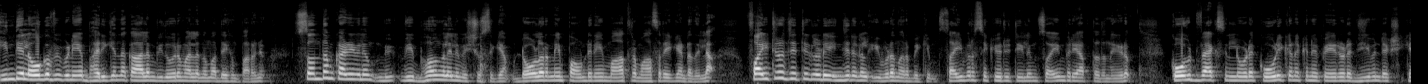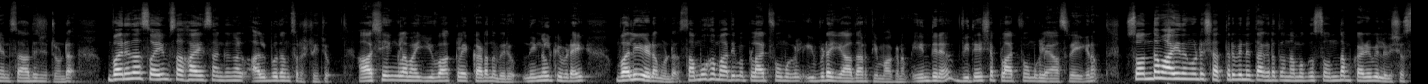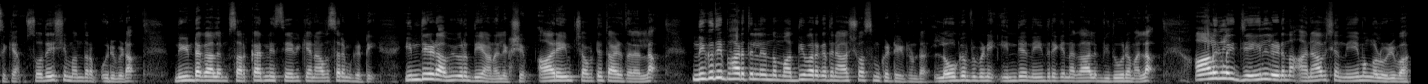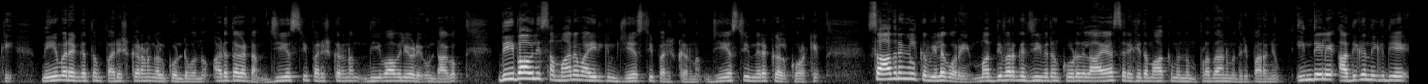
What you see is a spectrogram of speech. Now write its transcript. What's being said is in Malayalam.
ഇന്ത്യ ലോകവിപണിയെ ഭരിക്കുന്ന കാലം വിദൂരമല്ലെന്നും അദ്ദേഹം പറഞ്ഞു. സ്വന്തം കഴിവിലും വിഭവങ്ങളിലും വിശ്വസിക്കാം. ഡോളറിനെയും പൗണ്ടിനെയും മാത്രം ആശ്രയിക്കേണ്ടതില്ല. ഫൈറ്റർ ജെറ്റുകളുടെ എഞ്ചിനുകൾ ഇവിടെ നിർമ്മിക്കും. സൈബർ സെക്യൂരിറ്റിയിലും സ്വയം പര്യാപ്തത നേടും. കോവിഡ് വാക്സിനിലൂടെ കോടിക്കണക്കിന് പേരുടെ ജീവൻ രക്ഷിക്കാൻ സാധിച്ചിട്ടുണ്ട്. വനിതാ സ്വയം സഹായ സംഘങ്ങൾ അത്ഭുതം സൃഷ്ടിച്ചു. ആശയങ്ങളുമായി യുവാക്കളെ കടന്നു വരൂ നിങ്ങൾക്കിവിടെ വലിയ ഇടമുണ്ട്. സമൂഹ മാധ്യമ പ്ലാറ്റ്ഫോമുകൾ ഇവിടെ യാഥാർത്ഥ്യമാക്കണം എന്തിന്? വിദേശ പ്ലാറ്റ്ഫോമുകളെ ആശ്രയിക്കണം. സ്വന്തം ആയുധം കൊണ്ട് ശത്രുവിനെ തകർത്ത് നമുക്ക് സ്വന്തം കഴിവിൽ വിശ്വസിക്കാം. സ്വദേശി മന്ത്രം ഉരുവിടാം. നീണ്ടകാലം സർക്കാരിനെ സേവിക്കാൻ അവസരം കിട്ടി. ഇന്ത്യയുടെ അഭിവൃദ്ധിയാണ് ലക്ഷ്യം. ആരെയും ചവിട്ടിത്താഴ്ത്തലല്ല. നികുതി ഭാരത്തിൽ നിന്ന് മധ്യവർഗത്തിന് ആശ്വാസം കിട്ടിയിട്ടുണ്ട്. ലോകവിപണി ഇന്ത്യ നിയന്ത്രിക്കുന്ന കാലം വിദൂരമല്ല. ആളുകളെ ജയിലിലിടുന്ന അനാവശ്യ നിയമങ്ങൾ ഒഴിവാക്കി. നിയമരംഗത്തും പരിഷ്കരണങ്ങൾ കൊണ്ടുവന്നു. അടുത്ത ഘട്ടം ജി എസ് ടി പരിഷ്കരണം ദീപാവലിയോടെ ഉണ്ടാകും. ദീപാവലി സമാനമായിരിക്കും ജി എസ് ടി പരിഷ്കരണം. ജി എസ് ടി നിരക്കുകൾ കുറയ്ക്കും. സാധനങ്ങൾക്ക് വില കുറയും. മധ്യവർഗ ജീവിതം കൂടുതൽ ആയാസരഹിതമാക്കുമെന്നും പ്രധാനമന്ത്രി പറഞ്ഞു. ഇന്ത്യയിലെ അധിക നികുതിയെ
